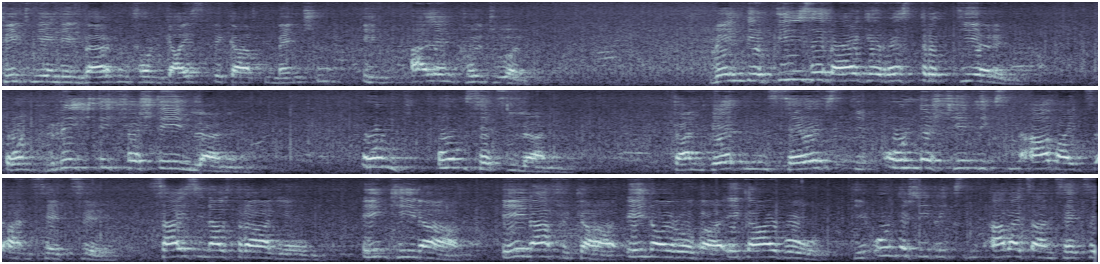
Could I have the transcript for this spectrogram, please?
finden wir in den Werken von geistbegabten Menschen in allen Kulturen. Wenn wir diese Werke respektieren und richtig verstehen lernen und umsetzen lernen, dann werden selbst die unterschiedlichsten Arbeitsansätze, sei es in Australien, in China, in Afrika, in Europa, egal wo, die unterschiedlichsten Arbeitsansätze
